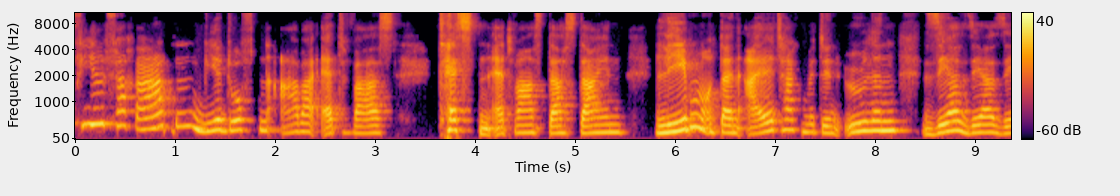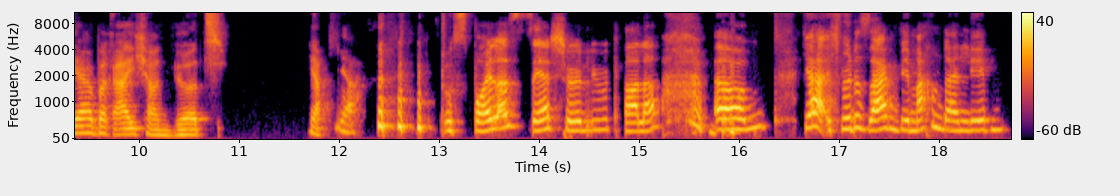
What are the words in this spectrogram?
viel verraten. Wir durften aber etwas testen, etwas, das dein Leben und dein Alltag mit den Ölen sehr, sehr, sehr bereichern wird. Ja. Ja. Du spoilerst sehr schön, liebe Carla. ähm, ja, ich würde sagen, wir machen dein Leben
